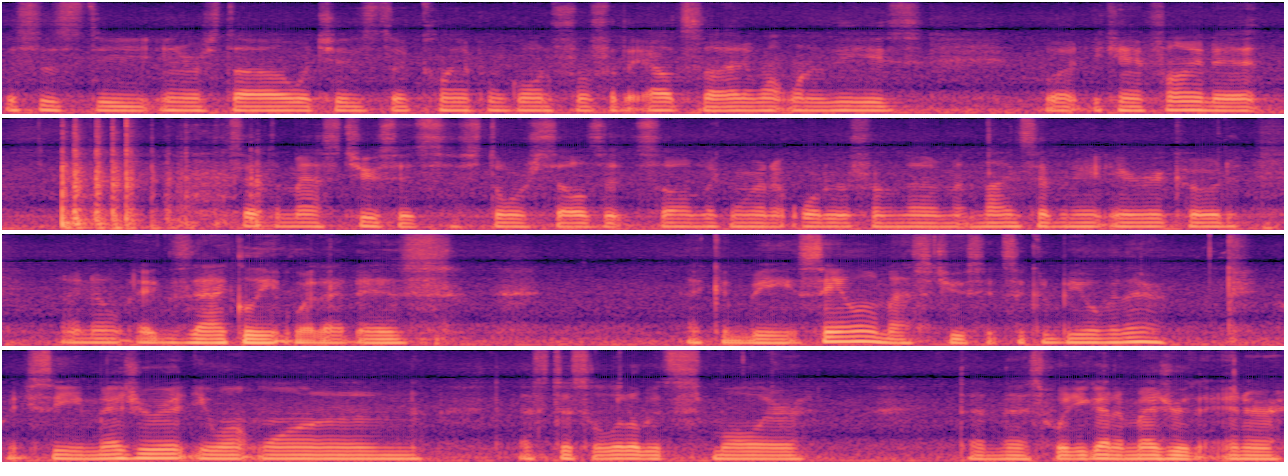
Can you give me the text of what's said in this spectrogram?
This is the inner style, which is the clamp I'm going for for the outside. I want one of these, but you can't find it except in Massachusetts. Store sells it, so I'm looking. I'm going to order from them at 978 area code. I know exactly where that is. That could be Salem, Massachusetts. It could be over there. But you see, you measure it, you want one that's just a little bit smaller than this. Well, you got to measure the inner.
